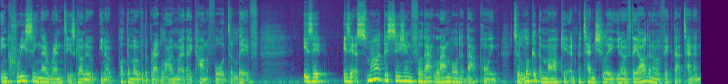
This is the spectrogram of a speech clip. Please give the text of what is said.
Increasing their rent is going to, you know, put them over the breadline where they can't afford to live is it is it a smart decision for that landlord at that point to look at the market and potentially, you know, if they are going to evict that tenant,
